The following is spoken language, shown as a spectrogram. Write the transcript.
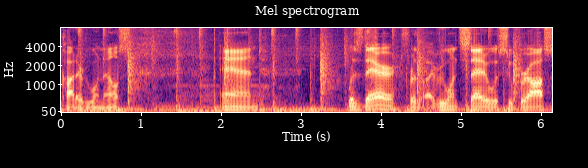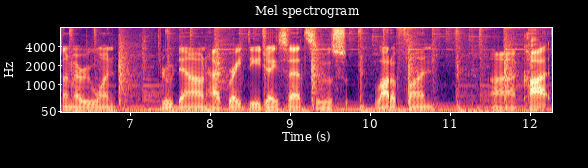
caught everyone else. And was there for everyone said it was super awesome. Everyone threw down, had great DJ sets. It was a lot of fun. Uh, caught,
